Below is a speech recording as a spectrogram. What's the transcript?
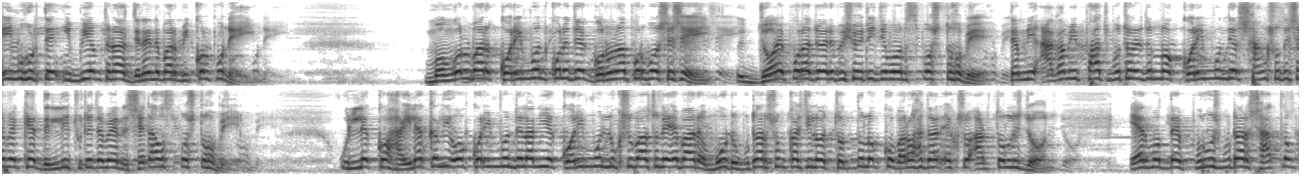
এই মুহূর্তে ইভিএম ছাড়া জেনে নেবার বিকল্প নেই। মঙ্গলবার করিমগঞ্জ কলেজে গণনা পর্ব শেষেই জয় পরাজয়ের বিষয়টি যেমন স্পষ্ট হবে, তেমনি আগামী পাঁচ বছরের জন্য করিমগঞ্জের সাংসদ হিসেবে কে দিল্লি ছুটে যাবেন সেটাও স্পষ্ট হবে। উল্লেখ্য হাইলাকান্দি ও করিমগঞ্জ জেলা নিয়ে করিমগঞ্জ লোকসভা আসনে এবার মোট ভোটার সংখ্যা ছিল চোদ্দ লক্ষ বারো হাজার একশো আটচল্লিশ জন। এর মধ্যে পুরুষ ভোটার সাত লক্ষ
